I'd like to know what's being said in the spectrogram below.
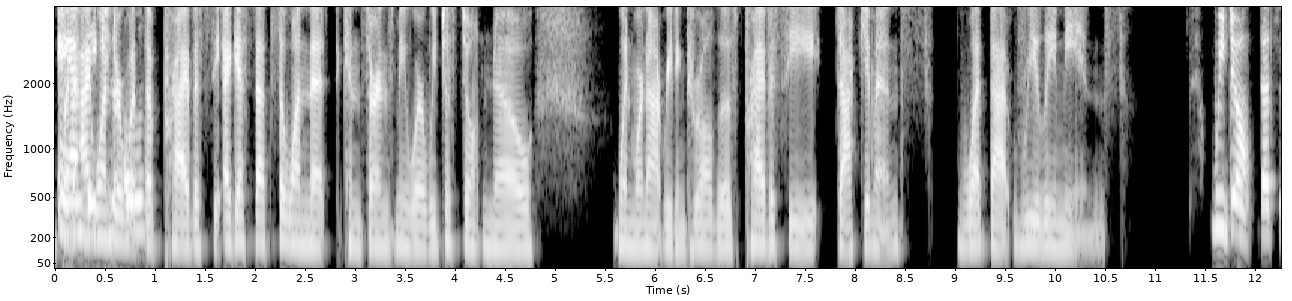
But And I wonder what only- the privacy, I guess that's the one that concerns me where we just don't know when we're not reading through all those privacy documents what that really means. We don't. That's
